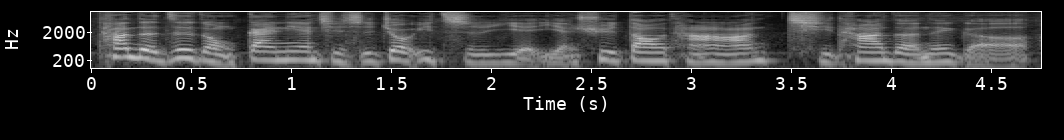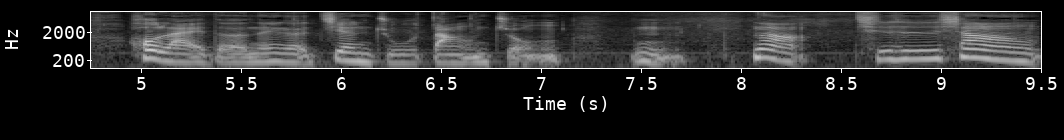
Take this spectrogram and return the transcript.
它的这种概念其实就一直也延续到它其他的那个后来的那个建筑当中，嗯。那其实像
